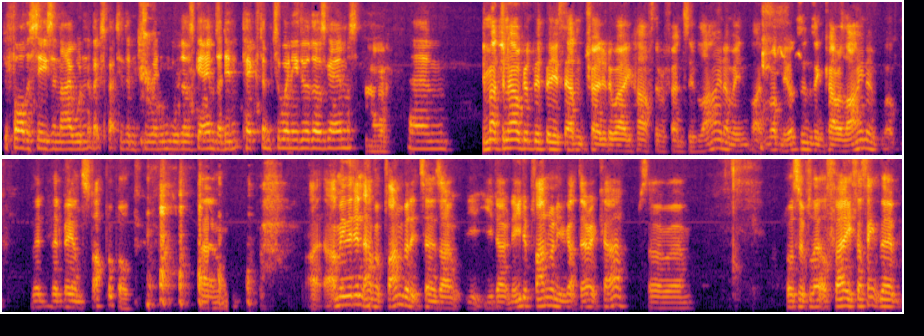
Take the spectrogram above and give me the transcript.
Before the season, I wouldn't have expected them to win either of those games. I didn't pick them to win either of those games. No. Um, Imagine how good they'd be if they hadn't traded away half their offensive line. I mean, like Rodney Hudson's in Carolina, well, they'd, they'd be unstoppable. um, I, I, mean, they didn't have a plan, but it turns out you, you don't need a plan when you've got Derek Carr. So, um, was of little faith. I think the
